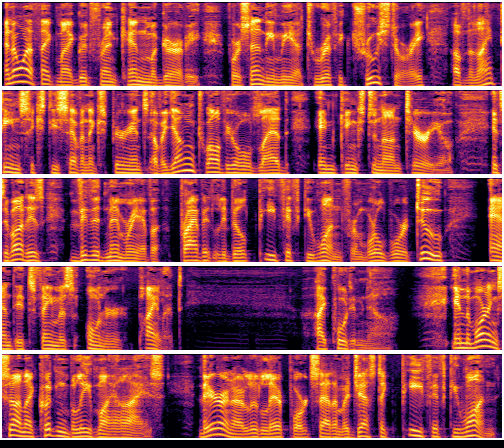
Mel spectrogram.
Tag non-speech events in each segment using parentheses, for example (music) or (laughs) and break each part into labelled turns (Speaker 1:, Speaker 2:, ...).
Speaker 1: And I want to thank my good friend Ken McGarvey for sending me a terrific true story of the 1967 experience of a young 12 year old lad in Kingston, Ontario. It's about his vivid memory of a privately built P 51 from World War II and its famous owner pilot. I quote him now In the morning sun, I couldn't believe my eyes. There in our little airport sat a majestic P 51.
